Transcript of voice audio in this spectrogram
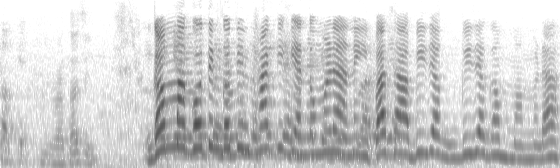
તો કે. વાત હાચી ગામમાં ગોતીને ગોતીને થાકી ગયા તો મળ્યા નહીં પાછા બીજા બીજા ગામમાં મળ્યા.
